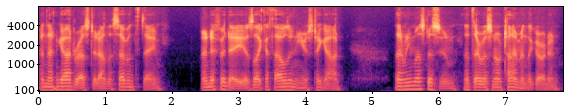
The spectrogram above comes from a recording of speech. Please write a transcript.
and then God rested on the seventh day, and if a day is like a thousand years to God, then we must assume that there was no time in the garden,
